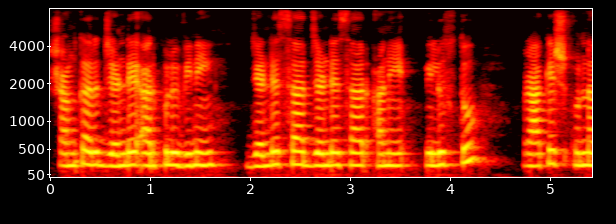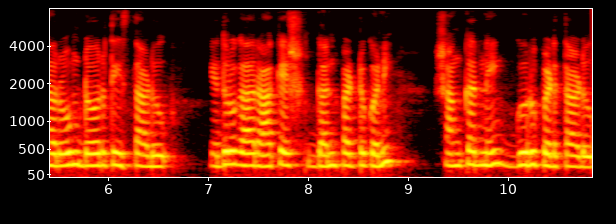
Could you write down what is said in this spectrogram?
శంకర్ జెండే అరుపులు విని జెండే సార్ జెండే సార్ అని పిలుస్తూ రాకేష్ ఉన్న రూమ్ డోర్ తీస్తాడు. ఎదురుగా రాకేష్ గన్ పట్టుకొని శంకర్ని గురు పెడతాడు.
